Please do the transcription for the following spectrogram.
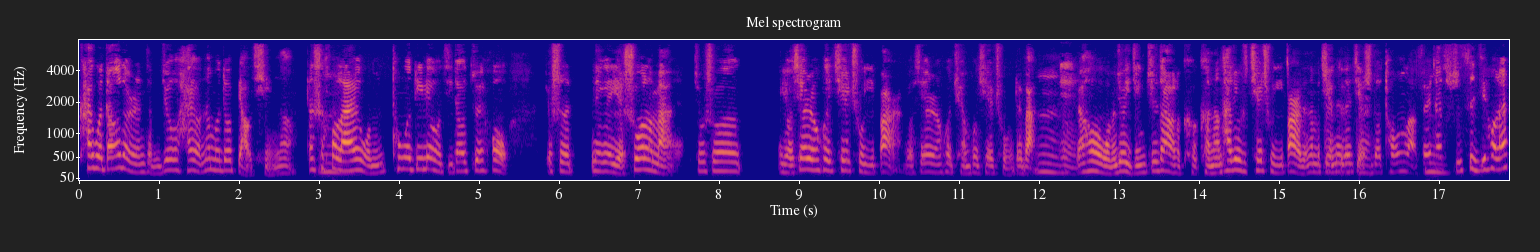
开过刀的人怎么就还有那么多表情呢？但是后来我们通过第六集到最后，就是那个也说了嘛，就是说。有些人会切除一半儿，有些人会全部切除，对吧？嗯嗯。然后我们就已经知道了，可可能他就是切除一半的，那么前面的解释的通了，所以他十四集后来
